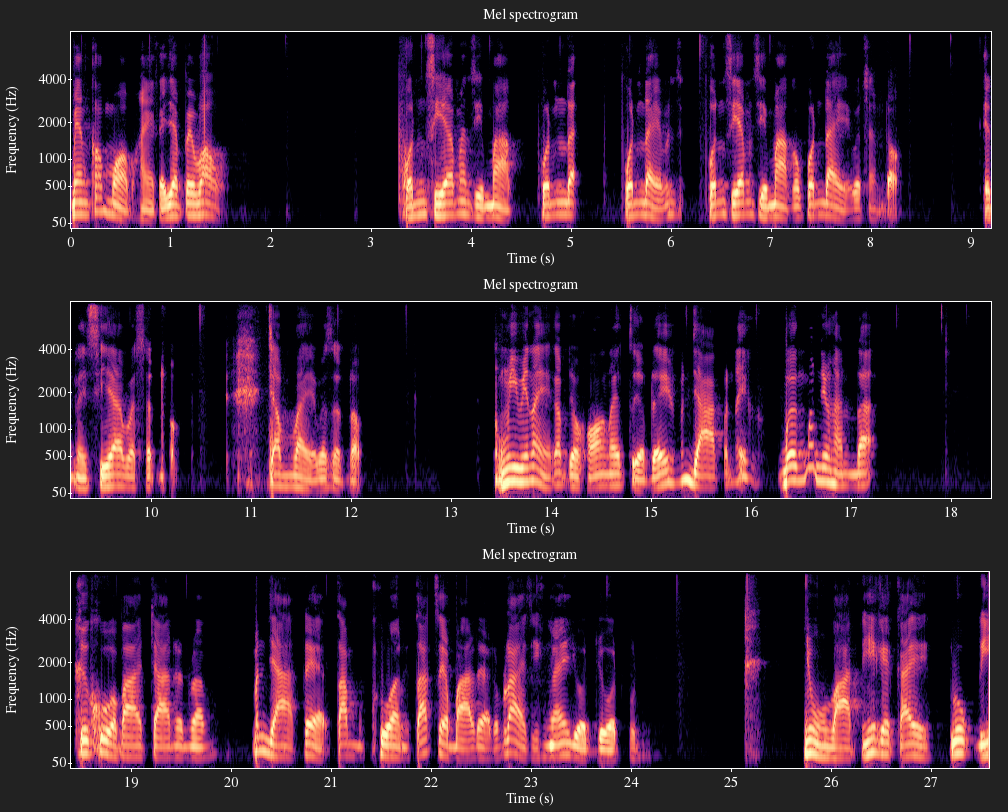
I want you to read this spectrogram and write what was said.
แม่นเขามอบให้ก็อย่าไปเว้า ผลเสียมันสิมาก ผลได้ผลใดมันผลเสียมันสิมากกว่าผลใดว่าซั่นดอกเฮ็ดให้เสียว่าซั่นดอก จำไว้ว่าซั่นดอกต้องมีวินัยกับเจ้าของได้เตือบได้ มันอยากปานใดเบิ่งมันอยู่หันละคือครูบาอาจารย์เพิ่นว่ามันอยากแต่ตำครัวนี่ตักใส่บาตรแล้วน้ำลายสิไงโยดโยดพุ่นอยู่บาดนี้ไกลๆลูกดี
